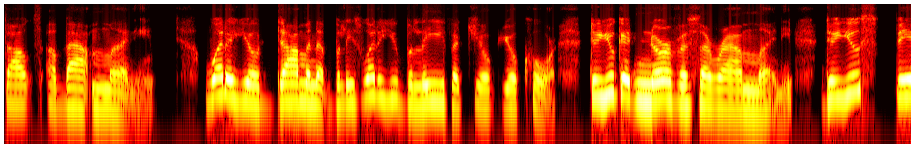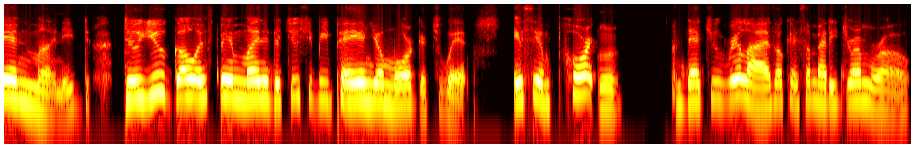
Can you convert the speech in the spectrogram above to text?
thoughts about money? What are your dominant beliefs? What do you believe at your your core? Do you get nervous around money? Do you spend money? Do you go and spend money that you should be paying your mortgage with? It's important that you realize, okay, somebody drum roll,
